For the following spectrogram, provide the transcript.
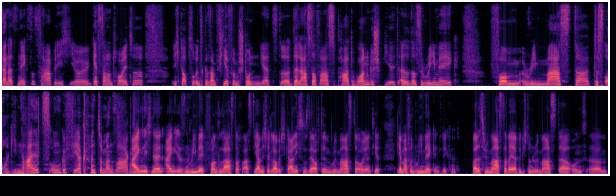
dann als nächstes habe ich äh, gestern und heute, ich glaube so insgesamt vier, fünf Stunden jetzt, äh, The Last of Us Part 1 gespielt, also das Remake vom Remaster des Originals ungefähr, könnte man sagen. Eigentlich, nein, eigentlich ist es ein Remake von The Last of Us. Die haben sich ja, glaube ich, gar nicht so sehr auf dem Remaster orientiert. Die haben einfach ein Remake entwickelt. Weil das Remaster war ja wirklich nur ein Remaster und ähm,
